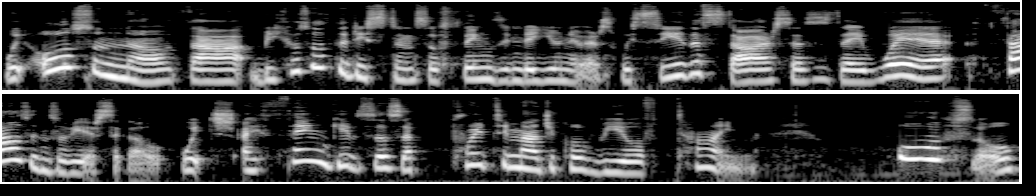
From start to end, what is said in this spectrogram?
We also know that because of the distance of things in the universe, we see the stars as they were thousands of years ago, which I think gives us a pretty magical view of time. Also,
